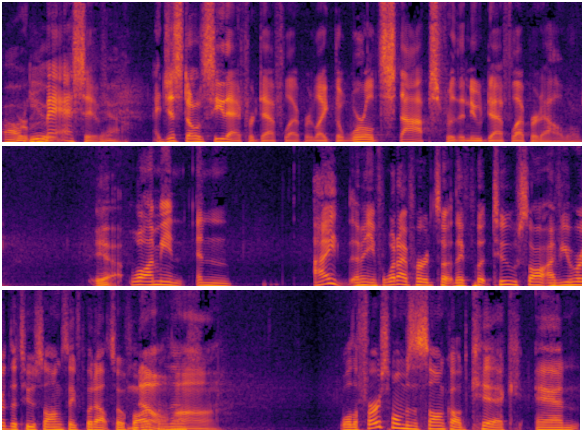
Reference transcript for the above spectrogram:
Oh, were huge. massive. Yeah. I just don't see that for Def Leppard. Like the world stops for the new Def Leppard album. Yeah. Well, I mean, and I, I mean, from what I've heard, so they've put two songs. Have you heard the two songs they've put out so far no, from this? uh, Well, the first one was a song called "Kick," and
